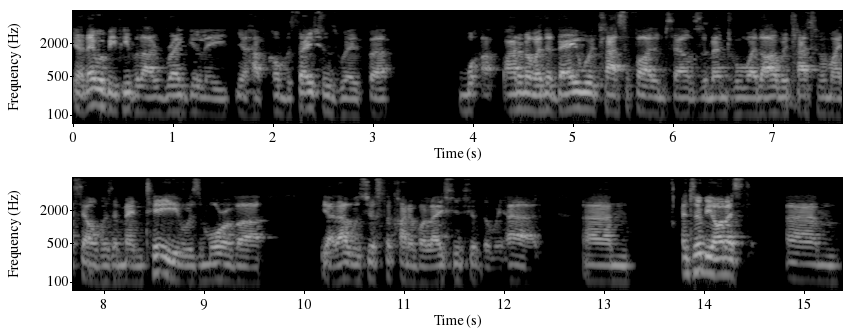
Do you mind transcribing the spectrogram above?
you know they would be people that I regularly you know have conversations with, but. I don't know whether they would classify themselves as a mentor, whether I would classify myself as a mentee. It was more of a yeah, that was just the kind of relationship that we had. Um, and to be honest, um,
